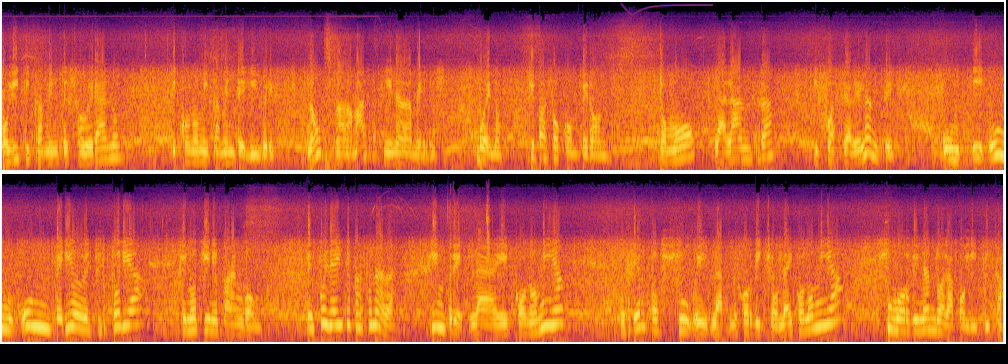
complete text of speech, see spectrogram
políticamente soberano, económicamente libre, ¿no? Nada más y nada menos. Bueno, ¿Qué pasó con Perón? Tomó la lanza y fue hacia adelante. Un, y un, un periodo de esta historia que no tiene parangón. Después de ahí no pasó nada. Siempre la economía, ¿no es cierto? Su- eh, la, mejor dicho, la economía subordinando a la política.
